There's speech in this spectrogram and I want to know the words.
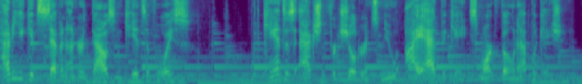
How do you give 700,000 kids a voice? With Kansas Action for Children's new iAdvocate smartphone application.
